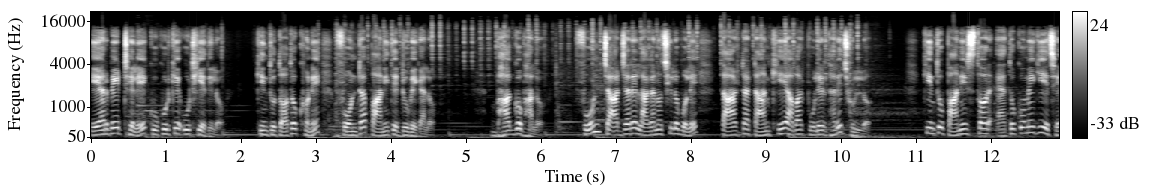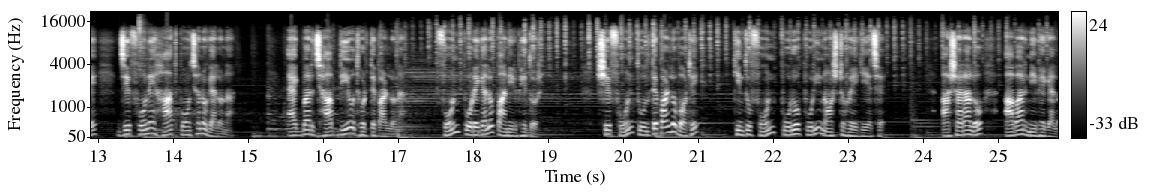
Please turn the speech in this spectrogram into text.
এয়ারবেড ঠেলে কুকুরকে উঠিয়ে দিল, কিন্তু ততক্ষণে ফোনটা পানিতে ডুবে গেল। ভাগ্য ভালো, ফোন চার্জারে লাগানো ছিল বলে তারটা টান খেয়ে আবার পুলের ধারে ঝুলল। কিন্তু পানির স্তর এত কমে গিয়েছে যে ফোনে হাত পৌঁছানো গেল না। একবার ঝাঁপ দিয়েও ধরতে পারল না। ফোন পড়ে গেল পানির ভেতর। সে ফোন তুলতে পারল বটে, কিন্তু ফোন পুরোপুরি নষ্ট হয়ে গিয়েছে। আশার আলো আবার নিভে গেল।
